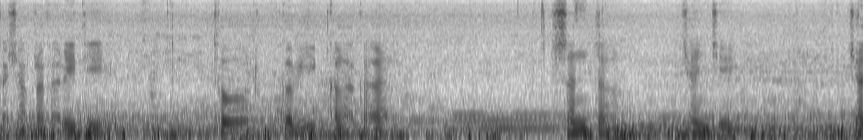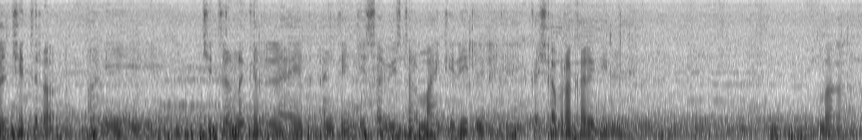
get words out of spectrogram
कशा प्रकारे ते थोर कवी कलाकार संत ज्यांचे चलचित्र आणि चित्रणं केलेले आहेत आणि त्यांची सविस्तर माहिती दिलेली आहे कशा प्रकारे दिलेली आहे. बघा.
